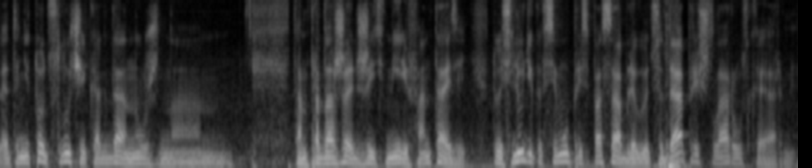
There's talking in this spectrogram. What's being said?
это не тот случай, когда нужно там продолжать жить в мире фантазий. То есть люди ко всему приспосабливаются. Да, пришла русская армия.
